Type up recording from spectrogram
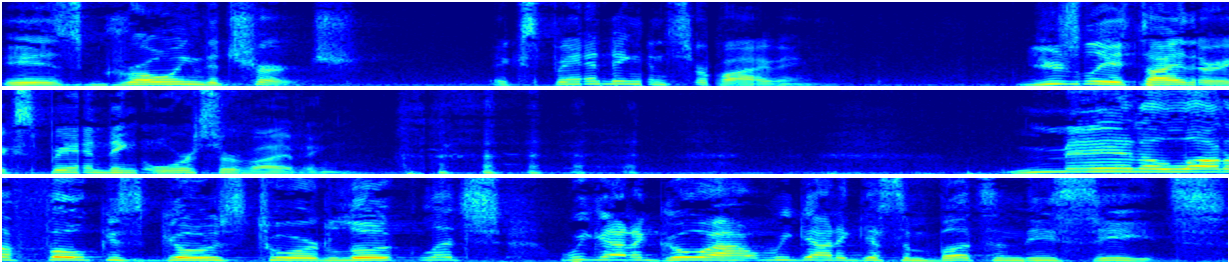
is growing the church, expanding and surviving. Usually it's either expanding or surviving. Man, a lot of focus goes toward look, let's we got to go out, we got to get some butts in these seats.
